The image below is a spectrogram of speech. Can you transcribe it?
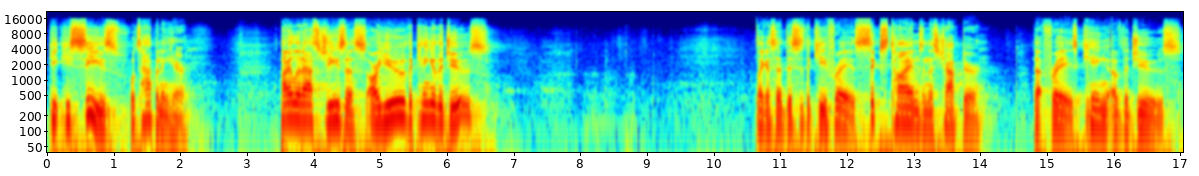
He, he sees what's happening here. Pilate asked Jesus, Are you the king of the Jews? Like I said, this is the key phrase. Six times in this chapter, that phrase, king of the Jews.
